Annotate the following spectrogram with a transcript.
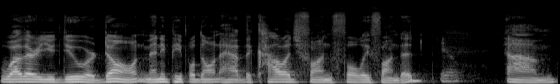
whether you do or don't, many people don't have the college fund fully funded. Yeah. um,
